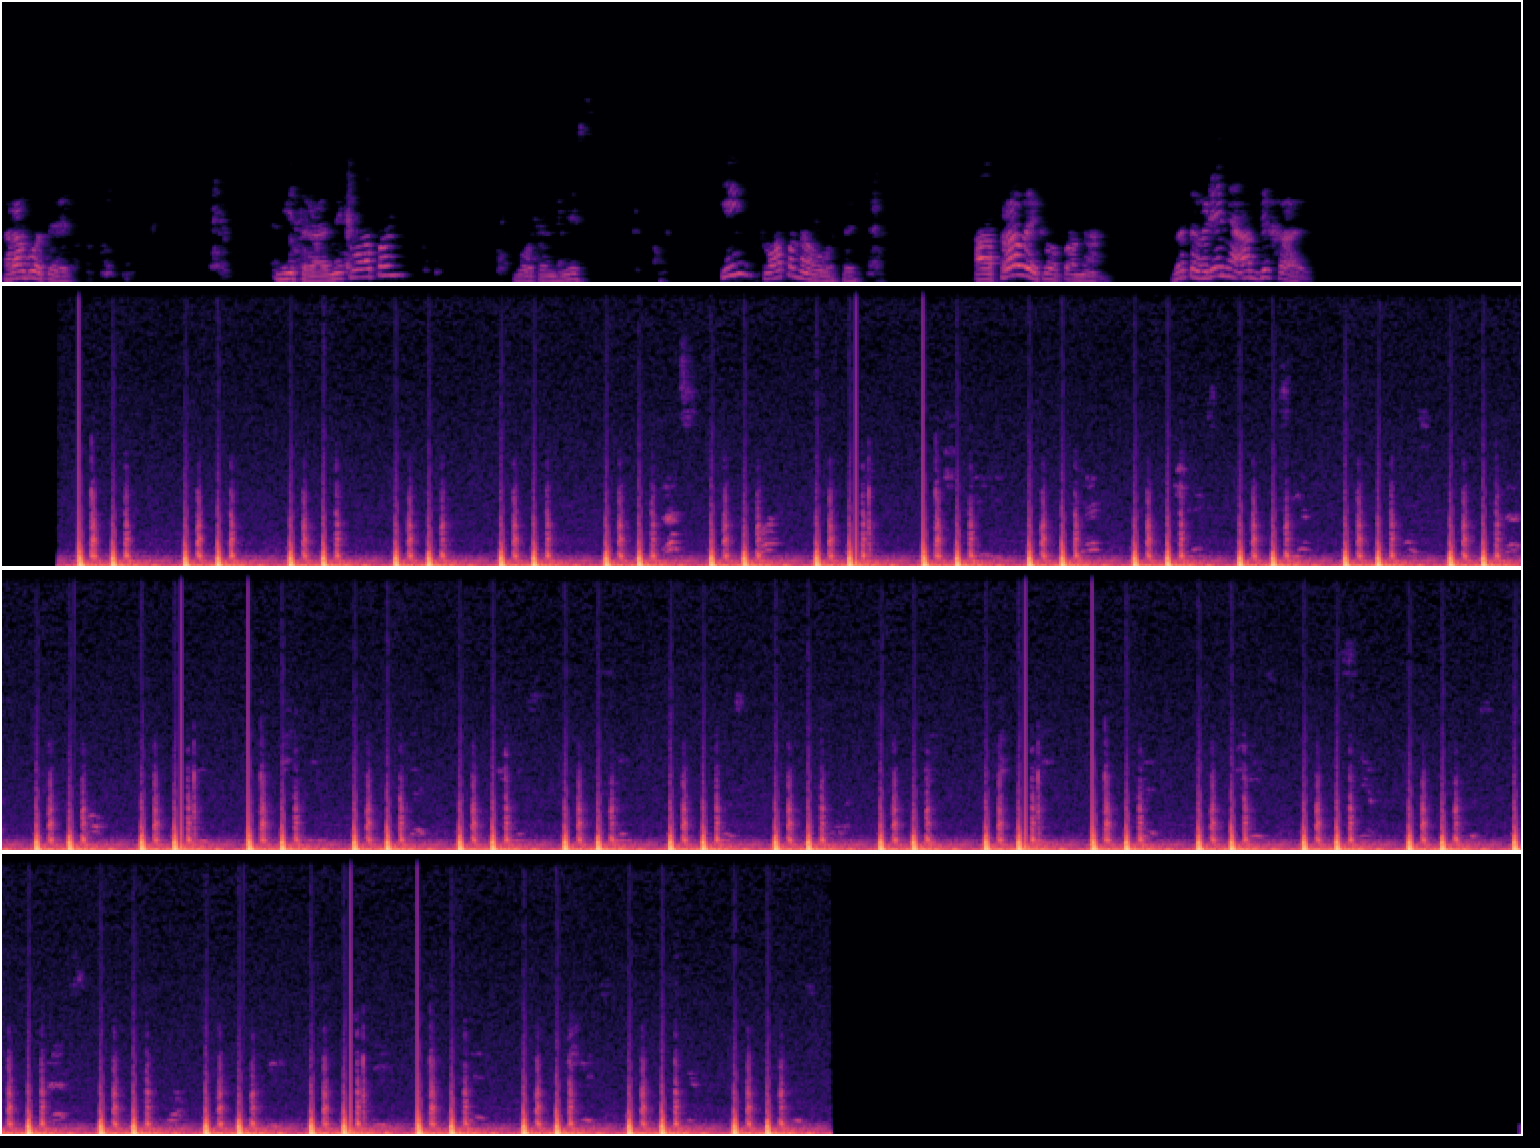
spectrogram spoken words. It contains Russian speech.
работает нейтральный клапан, вот он есть, и клапан аорты. А правые клапана в это время отдыхают.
